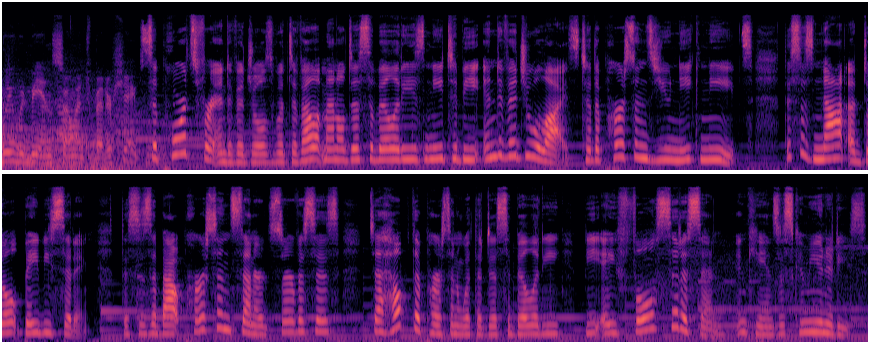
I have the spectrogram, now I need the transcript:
we would be in so much better shape. Supports for individuals with developmental disabilities need to be individualized to the person's unique needs. This is not adult babysitting. This is about person centered services to help the person with a disability be a full citizen in Kansas communities.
